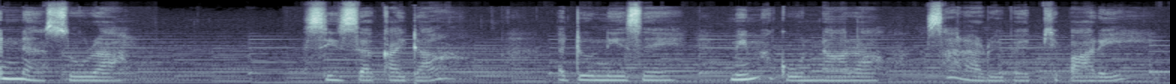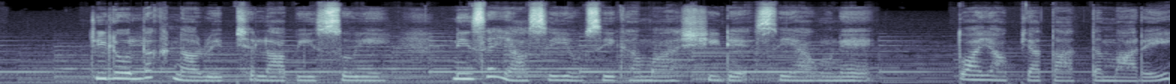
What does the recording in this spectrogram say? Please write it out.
အနံ့ဆိုးတာစီစက်ကြိုက်တာအတူနေစဉ်မိမကိုနာတာစတာတွေပဲဖြစ်ပါတယ်ဒီလိုလက္ခဏာတွေဖြစ်လာပြီးဆိုရင်နေဆက်ရာဆေးရုံဆေးခန်းမှာရှိတဲ့ဆရာဝန်နဲ့တွားရောက်ပြသတင်ပါတယ်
